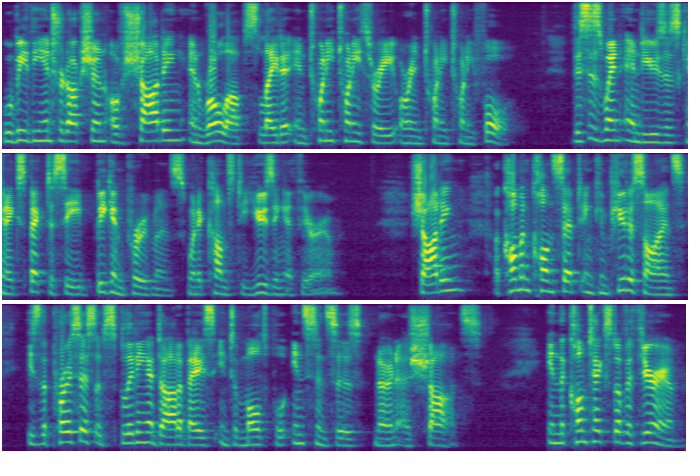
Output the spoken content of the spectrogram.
will be the introduction of sharding and rollups later in 2023 or in 2024. This is when end users can expect to see big improvements when it comes to using Ethereum. Sharding, a common concept in computer science, is the process of splitting a database into multiple instances known as shards. In the context of Ethereum,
